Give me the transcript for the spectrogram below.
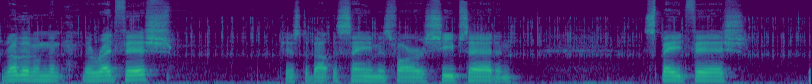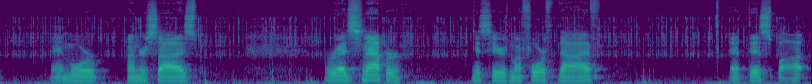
But other than the, the redfish, just about the same as far as sheep's head and spadefish and more undersized red snapper. This here's my fourth dive at this spot.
